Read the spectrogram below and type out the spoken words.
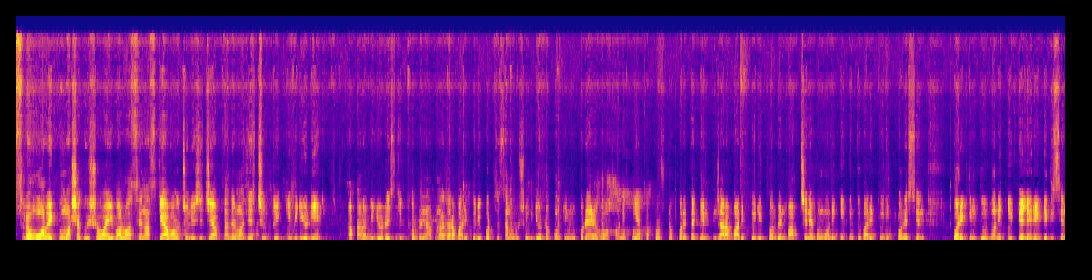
আসসালামু আলাইকুম। আশা করি সবাই ভালো আছেন। আজকে আবারও চলে এসেছি আপনাদের মাঝে ছোট্ট একটি ভিডিও নিয়ে। আপনারা ভিডিওটা স্কিপ করবেন আপনারা যারা বাড়ি তৈরি করতে চান, অবশ্যই ভিডিওটা কন্টিনিউ করেন এবং অনেকেই একটা প্রশ্ন করে থাকেন, যারা বাড়ি তৈরি করবেন ভাবছেন এবং অনেকেই কিন্তু বাড়ি তৈরি করেছেন, পরে কিন্তু অনেকেই ফেলে রেখে দিচ্ছেন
